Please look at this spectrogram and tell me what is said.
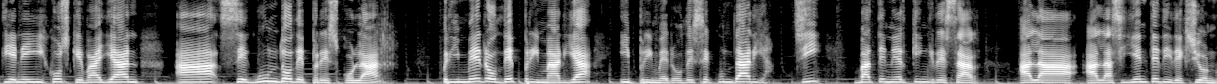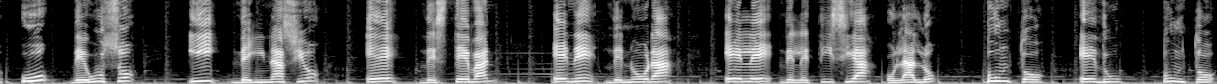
tiene hijos que vayan a segundo de preescolar, primero de primaria y primero de secundaria, ¿sí? Va a tener que ingresar a la, a la siguiente dirección. U de uso, I de Ignacio, E de Esteban, N de Nora, L de Leticia o Lalo, punto edu punto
